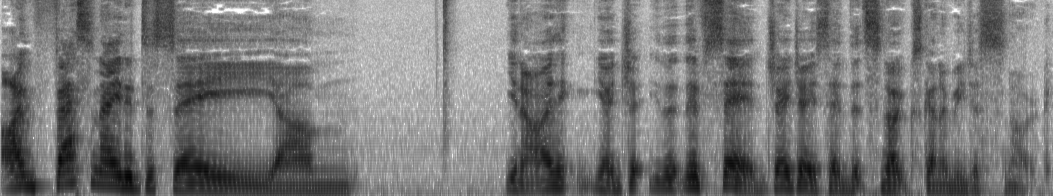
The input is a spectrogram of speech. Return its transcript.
I'm fascinated to see. Um, you know, I think you know J- they've said JJ said that Snoke's going to be just Snoke,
